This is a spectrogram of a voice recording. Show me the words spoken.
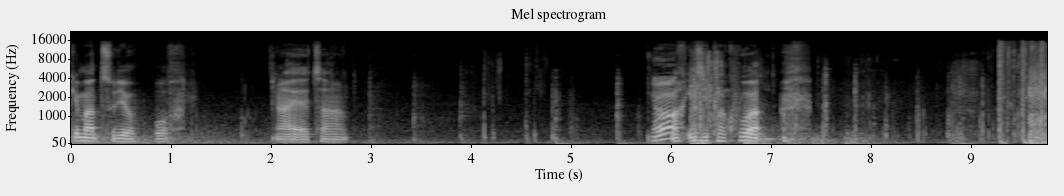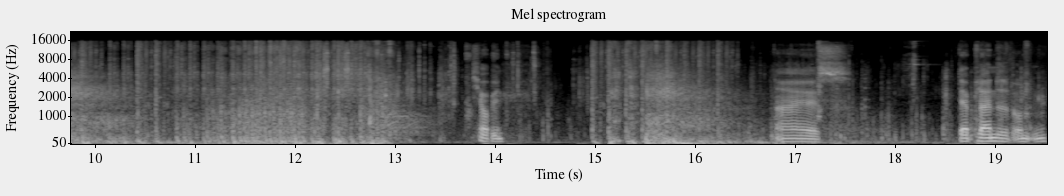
Geh mal zu dir hoch. Alter. Ja. Mach easy Parcours. Ich hab ihn. Nice. Der plantet unten.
